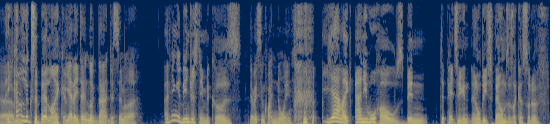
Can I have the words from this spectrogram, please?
Um, he kind of looks a bit like him. yeah, they don't look that dissimilar. I think it'd be interesting because They both seem quite annoying. yeah, like Andy Warhol's been depicted in, in all these films as like a sort of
